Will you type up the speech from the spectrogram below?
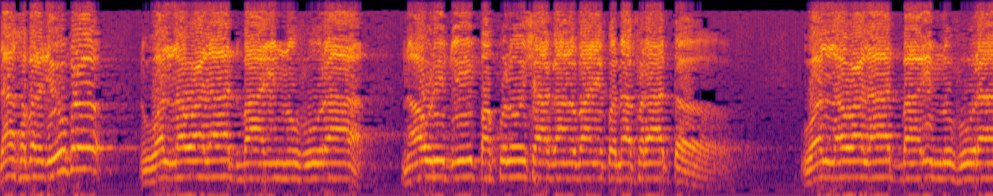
دا خبر دی وکړو والله علی ادبار النفورا نوری دوی په خپل شاګانو باندې په نفرت والله علی ادبار النفورا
